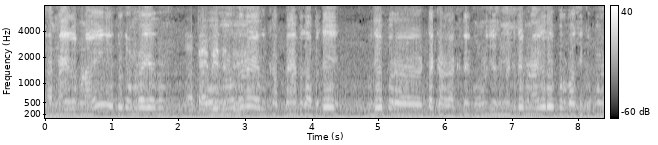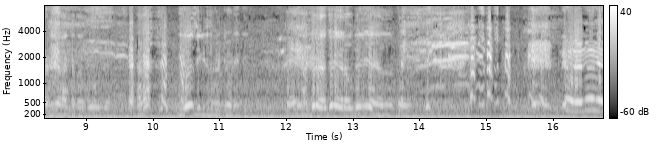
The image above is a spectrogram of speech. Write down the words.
ਖਾਨਾ ਤਾਂ ਬਣਾਇਆ ਹੀ ਨਹੀਂ ਉੱਪਰ ਕਮਰਾ ਜਿਹਾ ਤਾਂ। ਆ ਪੈ ਪੈ ਉਹ- ਉਹਨਾਂ ਨੇ ਖ- ਪੈਪ ਦੱਬਦੇ ਉਹਦੇ ਉੱਪਰ ਢੱਕਣ ਰੱਖਦੇ ਗੋਲ ਜਿਹਾ ਸਮਿਕ ਤੇ ਬਣਾ ਕੇ ਉਹਦੇ ਉੱਪਰ ਬਸ ਇੱਕ ਪੁਆਇੰਟ ਜਿਹਾ ਰੱਖਦਾ ਗੋਲ ਜਿਹਾ। ਹੈਨਾ? ਉਹ ਸੀਟ ਤੇ ਟੋੜੀ ਦੀ ਤੇ ਅਜਰ ਇਹ ਉਹਦੇ ਜੀ ਆਇਆ ਉਹਦੇ ਨੇਰੇ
